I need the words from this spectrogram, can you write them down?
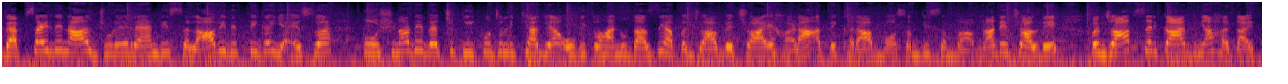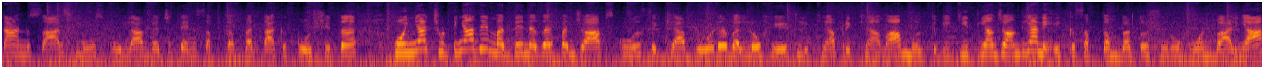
ਵੈਬਸਾਈਟ ਦੇ ਨਾਲ ਜੁੜੇ ਰਹਿਣ ਦੀ ਸਲਾਹ ਵੀ ਦਿੱਤੀ ਗਈ ਹੈ। ਇਸ ਘੋਸ਼ਣਾ ਦੇ ਵਿੱਚ ਕੀ ਕੁਝ ਲਿਖਿਆ ਗਿਆ, ਉਹ ਵੀ ਤੁਹਾਨੂੰ ਦੱਸਦੇ ਹਾਂ। ਪੰਜਾਬ ਵਿੱਚ ਆਏ ਹੜ੍ਹਾਂ ਅਤੇ ਖਰਾਬ ਮੌਸਮ ਦੀ ਸੰਭਾਵਨਾ ਦੇ ਚੱਲਦੇ ਪੰਜਾਬ ਸਰਕਾਰ ਦੀਆਂ ਹਦਾਇਤਾਂ ਅਨੁਸਾਰ ਸਮੂਹ ਸਕੂਲਾਂ ਵਿੱਚ 3 ਸਤੰਬਰ ਤੱਕ ਘੋਸ਼ਿਤ ਹੋਈਆਂ ਛੁੱਟੀਆਂ ਦੇ ਮੱਦੇਨਜ਼ਰ ਪੰਜਾਬ ਸਕੂਲ ਸਿੱਖਿਆ ਬੋਰਡ ਵੱਲੋਂ ਹੇਠ ਲਿਖੀਆਂ ਪ੍ਰੀਖਿਆਵਾਂ ਮੁਲਤਵੀ ਕੀਤੀਆਂ ਜਾਂਦੀਆਂ ਨੇ। 1 ਸਤੰਬਰ ਤੋਂ ਸ਼ੁਰੂ ਹੋਣ ਵਾਲੀਆਂ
